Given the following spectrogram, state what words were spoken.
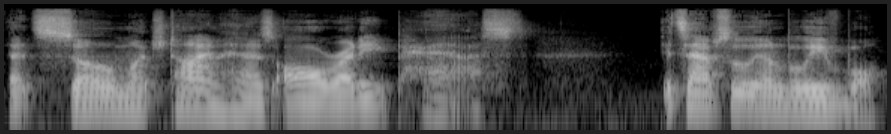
that so much time has already passed. It's absolutely unbelievable.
